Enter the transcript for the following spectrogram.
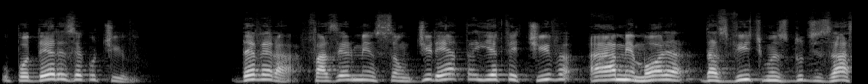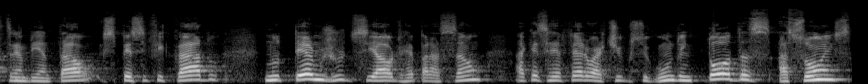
o Poder Executivo deverá fazer menção direta e efetiva à memória das vítimas do desastre ambiental especificado no termo judicial de reparação a que se refere o artigo 2 em todas ações,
